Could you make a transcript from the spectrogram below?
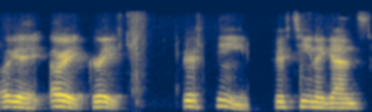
Okay, all right, great. 15. 15 against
